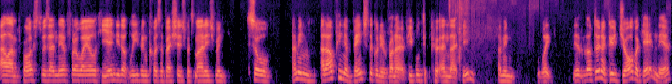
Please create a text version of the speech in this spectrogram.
Alain Prost was in there for a while. He ended up leaving because of issues with management. So, I mean, are Alpine eventually going to run out of people to put in that team? I mean, like, they're doing a good job of getting there,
